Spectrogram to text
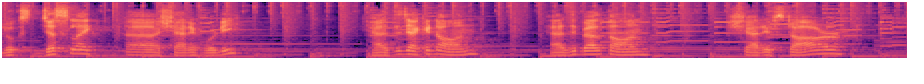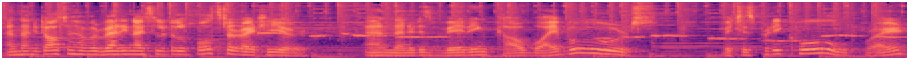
Looks just like uh, Sheriff Woody has the jacket on has the belt on Sheriff star and then it also have a very nice little holster right here. And then it is wearing cowboy boots which is pretty cool right?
